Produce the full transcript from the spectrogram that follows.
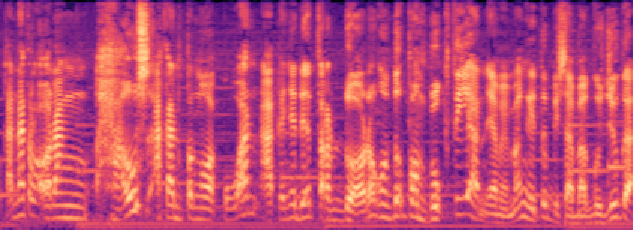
karena kalau orang haus akan pengakuan, akhirnya dia terdorong untuk pembuktian. Ya memang itu bisa bagus juga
